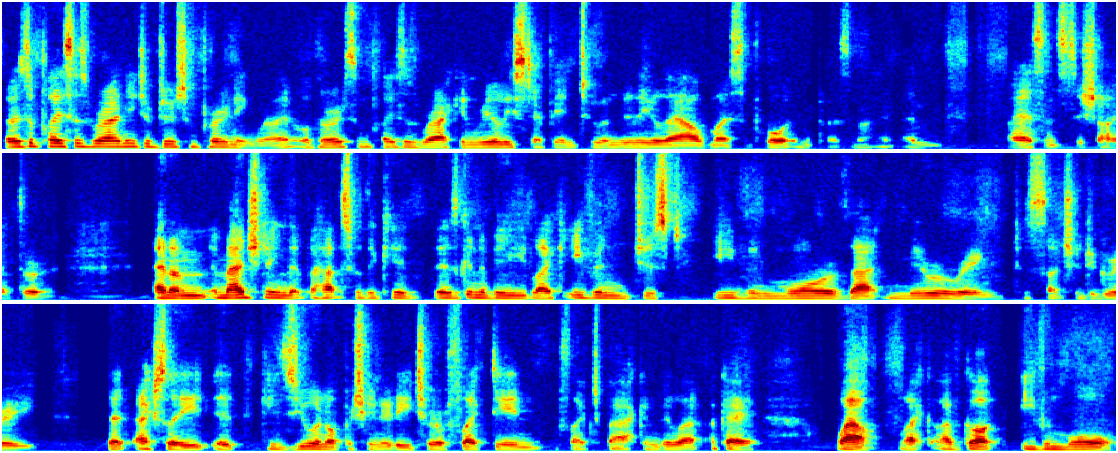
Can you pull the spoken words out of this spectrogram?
those are places where I need to do some pruning, right? Or there are some places where I can really step into and really allow my support and the person and my essence to shine through. And I'm imagining that perhaps with a kid, there's going to be like even just even more of that mirroring to such a degree that actually it gives you an opportunity to reflect in, reflect back, and be like, okay, wow, like I've got even more.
